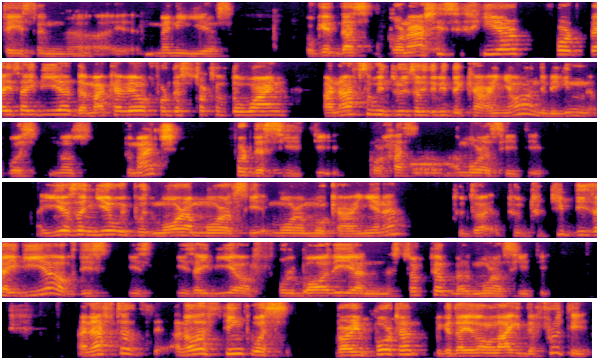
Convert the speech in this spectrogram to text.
tasting uh, many years. Okay, that's Grenache is here for this idea, the Macabeo for the structure of the wine, and after we introduce a little bit the Carignan, in the beginning was not too much, for the acidity, for has more acidity. Years and years, we put more and more, more and more Carignana to, to, to keep this idea of this, this, this idea of full body and structure, but more acidity. And after, another thing was very important because I don't like the fruity,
